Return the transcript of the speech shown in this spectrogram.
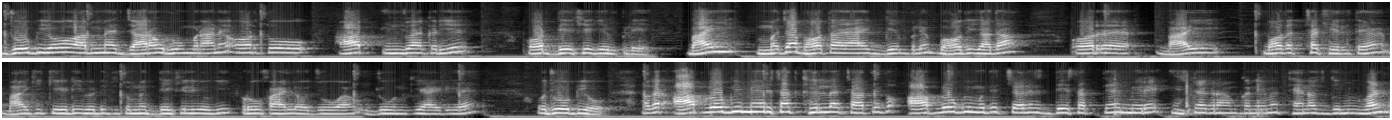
जो भी हो, अब मैं जा रहा हूँ रूम बनाने और तो आप इंजॉय करिए और देखिए गेम प्ले भाई, मज़ा बहुत आया है गेम प्ले बहुत ही ज़्यादा। और भाई, बहुत अच्छा खेलते हैं। भाई की केडी वेडी तो तुमने देख ली होगी प्रोफ़ाइल और जो जो उनकी आईडी है। वो जो भी हो। अगर आप लोग भी मेरे साथ खेलना चाहते हैं तो आप लोग भी मुझे चैलेंज दे सकते हैं मेरे इंस्टाग्राम का नेम है थैनोस गेमिंग वर्ल्ड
